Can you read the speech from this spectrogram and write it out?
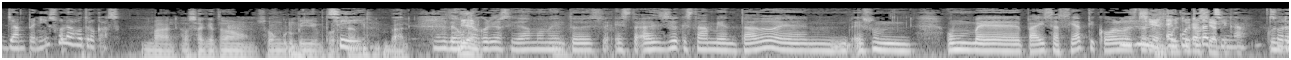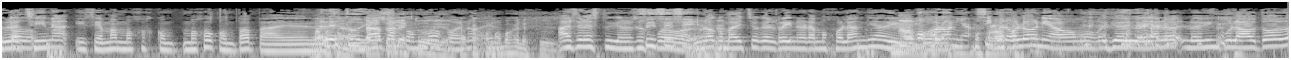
Ya en Península es otro caso. Vale, o sea que son, son un grupillo importante. Sí. Vale. Yo tengo Bien. una curiosidad, un momento. Es, está, has dicho que está ambientado en. Es un, un eh, país asiático o algo así. Sí, en cultura cultura asiática. china, sobre Cultura todo. china y se llama mojos con, mojo con papa. El, El estudio. es Papas el con estudio, mojo, ¿no? papas con mojo es el estudio. Ah, es el estudio, no es el Sí, sí, juego. sí. No, como ha dicho que el reino era Mojolandia, digo. No, Mojolonia, sí, pero Mojolonia, o Mojo- yo digo, ya lo, lo he vinculado todo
